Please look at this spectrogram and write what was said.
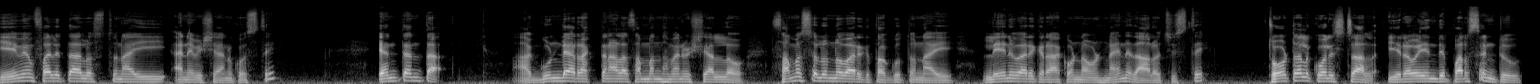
ఏమేం ఫలితాలు వస్తున్నాయి అనే విషయానికి వస్తే ఎంతెంత ఆ గుండె రక్తనాళ సంబంధమైన విషయాల్లో సమస్యలు ఉన్న వారికి తగ్గుతున్నాయి లేని వారికి రాకుండా ఉంటున్నాయి అనేది ఆలోచిస్తే టోటల్ కొలెస్ట్రాల్ ఇరవై ఎనిమిది పర్సెంటు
